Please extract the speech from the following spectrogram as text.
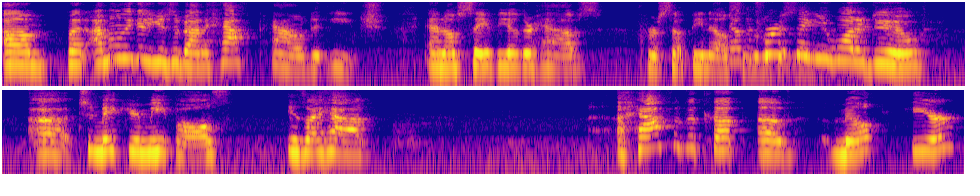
um, but I'm only going to use about a half pound of each, and I'll save the other halves for something else. Now, the first thing you want to do uh, to make your meatballs is I have a half of a cup of milk here.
